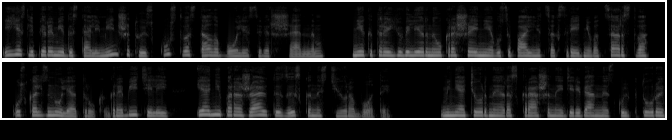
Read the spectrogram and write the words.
и если пирамиды стали меньше, то искусство стало более совершенным. Некоторые ювелирные украшения в усыпальницах Среднего Царства ускользнули от рук грабителей, и они поражают изысканностью работы. Миниатюрные раскрашенные деревянные скульптуры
